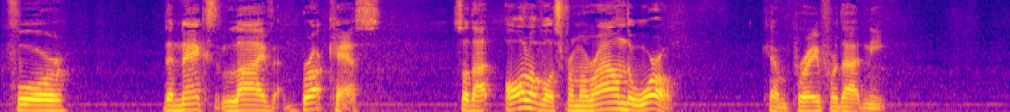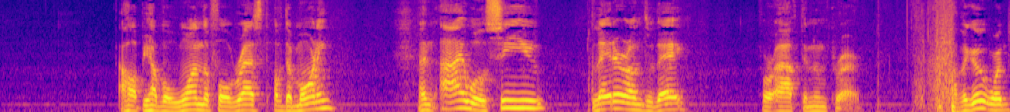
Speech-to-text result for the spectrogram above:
for the next live broadcast so that all of us from around the world can pray for that need. I hope you have a wonderful rest of the morning, and I will see you later on today for afternoon prayer. Have a good one.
